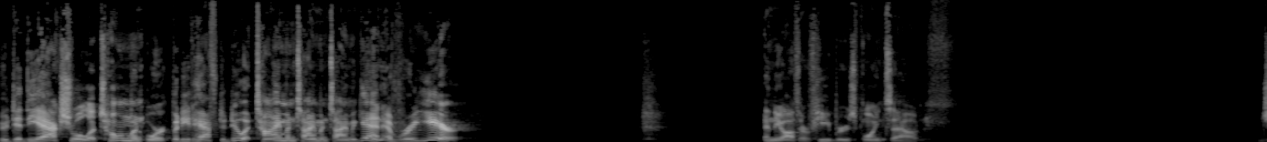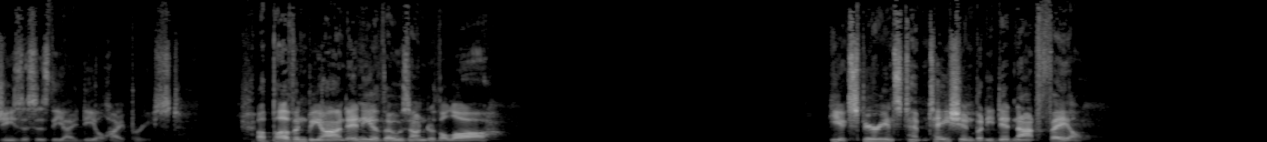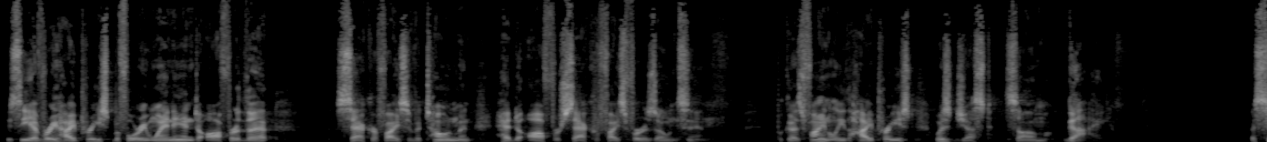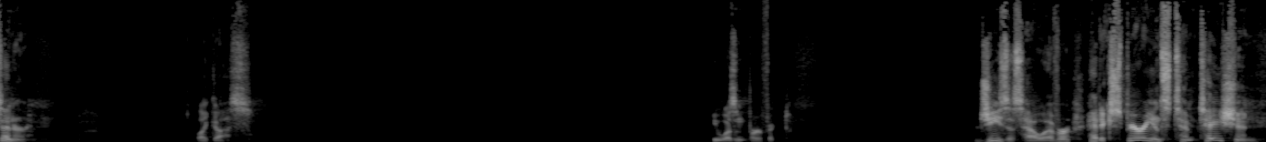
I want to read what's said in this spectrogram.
who did the actual atonement work, but he'd have to do it time and time and time again, every year. And the author of Hebrews points out Jesus is the ideal high priest, above and beyond any of those under the law. He experienced temptation, but he did not fail. You see, every high priest, before he went in to offer that sacrifice of atonement had to offer sacrifice for his own sin. Because finally, the high priest was just some guy, a sinner like us. He wasn't perfect. Jesus, however, had experienced temptation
